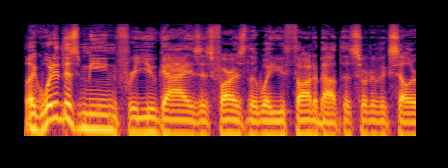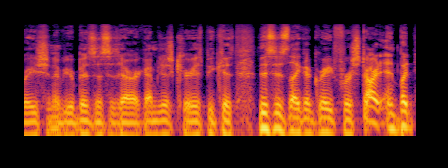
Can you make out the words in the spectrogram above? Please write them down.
Like, what did this mean for you guys as far as the way you thought about the sort of acceleration of your businesses, Eric? I'm just curious because this is like a great first start, and but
